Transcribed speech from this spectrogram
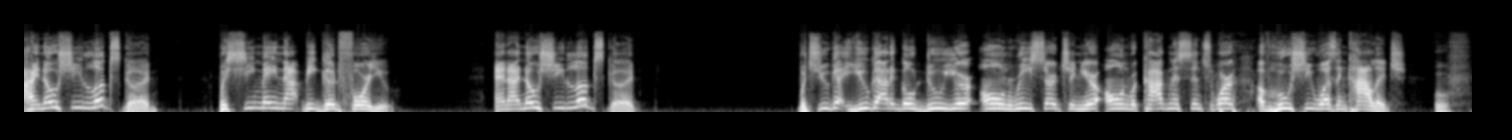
I know she looks good, but she may not be good for you. And I know she looks good, but you got you got to go do your own research and your own recognizance work of who she was in college. oof.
